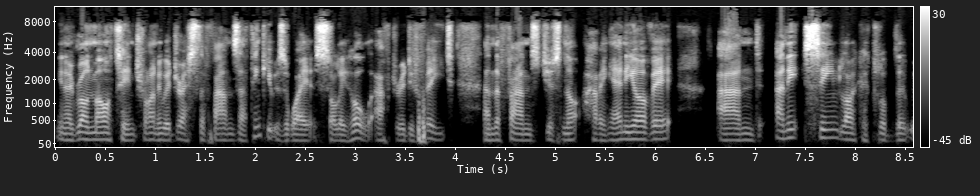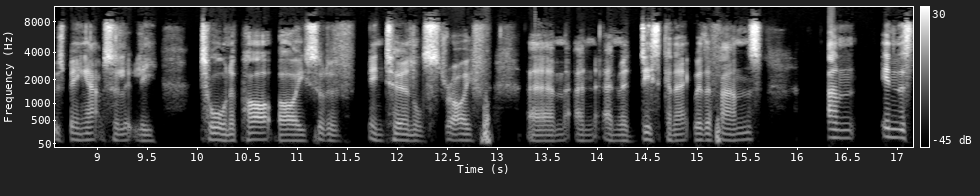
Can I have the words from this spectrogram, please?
you know, Ron Martin trying to address the fans. I think it was away at Solihull after a defeat and the fans just not having any of it and and it seemed like a club that was being absolutely torn apart by sort of internal strife um, and and a disconnect with the fans. And in this,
